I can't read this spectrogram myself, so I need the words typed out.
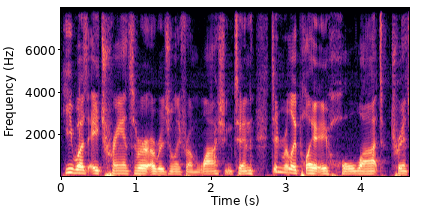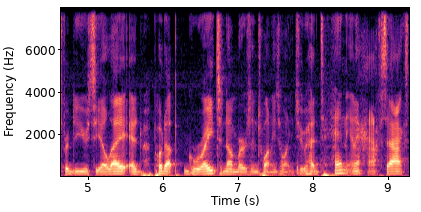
He was a transfer originally from Washington, didn't really play a whole lot, transferred to UCLA, and put up great numbers in 2022, had 10 and a half sacks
